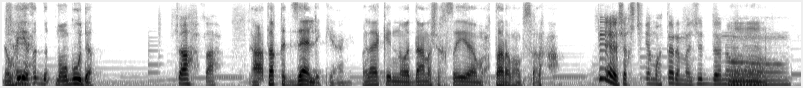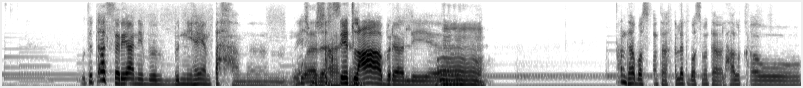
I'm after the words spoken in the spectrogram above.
لو هي. فضلت موجودة. صح صح. أعتقد ذلك يعني ولكن ودعنا شخصية محترمة بصراحة. هي شخصية محترمة جدا و... مم. وتتأثر يعني ب... بالنهاية نتاعها ماهيش من الشخصيات العابرة اللي مم. عندها بصمتها خلت بصمتها في الحلقة و...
